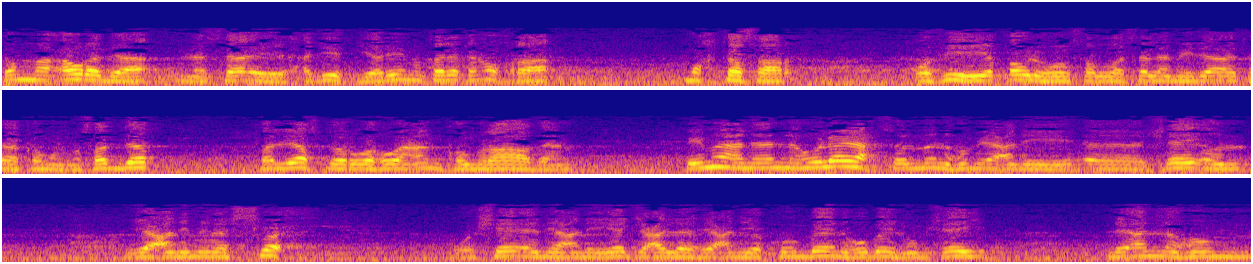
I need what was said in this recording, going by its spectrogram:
ثم أورد النسائي حديث جرير من طريق أخرى مختصر وفيه قوله صلى الله عليه وسلم إذا أتاكم المصدق فليصدر وهو عنكم راض. بمعنى أنه لا يحصل منهم يعني آه، شيء يعني من الشح وشيء يعني يجعله يعني يكون بينه وبينهم شيء لأنهم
